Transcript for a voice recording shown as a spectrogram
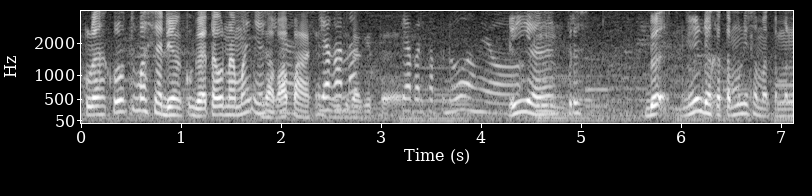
kuliahku tuh masih ada yang aku nggak tahu namanya. Nggak apa-apa Iya. ya juga karena gitu. setiap hari Sabtu doang ya iya terus udah ini udah ketemu nih sama temen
